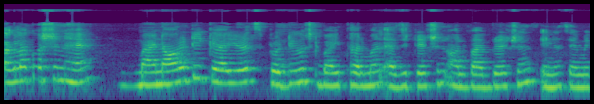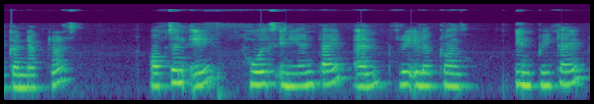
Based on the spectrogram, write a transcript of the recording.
अगला क्वेश्चन है minority carriers produced by thermal agitation or vibrations in a semiconductors. Option A holes in n-type and free electrons in p-type.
